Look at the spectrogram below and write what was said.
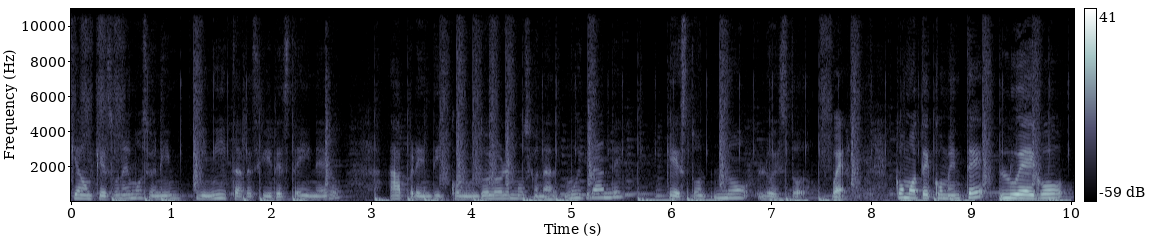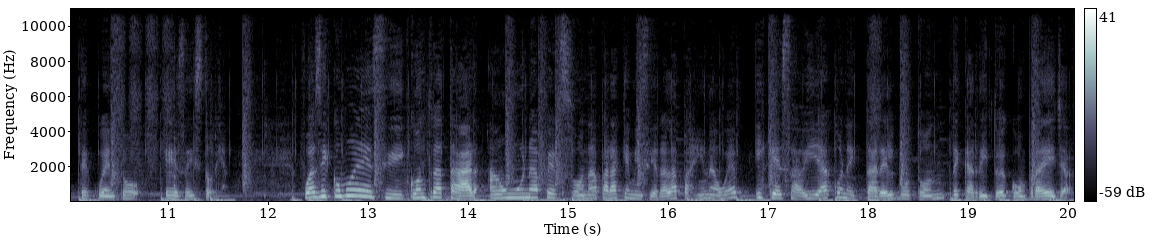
que aunque es una emoción infinita recibir este dinero, aprendí con un dolor emocional muy grande que esto no lo es todo. Bueno, como te comenté, luego te cuento esa historia. Fue así como decidí contratar a una persona para que me hiciera la página web y que sabía conectar el botón de carrito de compra de ella.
